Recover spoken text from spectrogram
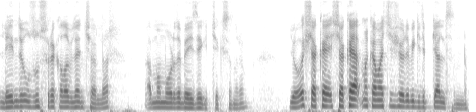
lane'de uzun süre kalabilen çarlar. Ama Morde base'e gidecek sanırım. Yo şaka şaka yapmak amaçlı şöyle bir gidip geldi sanırım.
